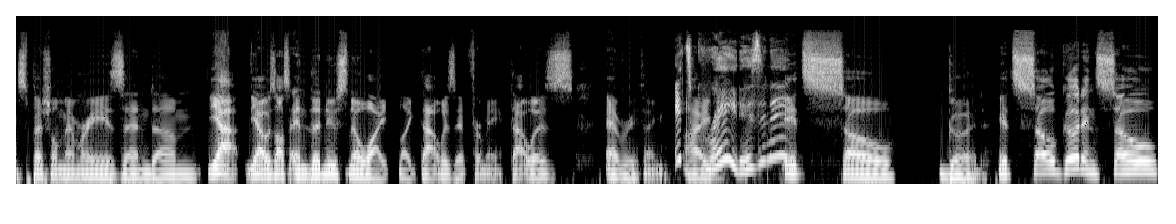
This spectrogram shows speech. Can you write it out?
special memories. And um yeah yeah it was awesome. And the new snow white like that was it for me. That was everything. It's I- great, isn't it? it's so good. It's so good and so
